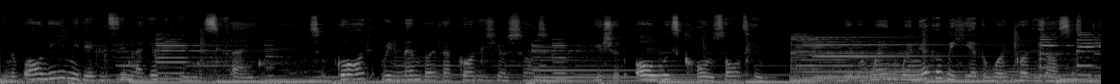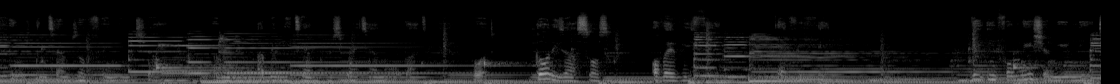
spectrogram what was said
You know, but on the immediate, it seemed like everything was fine. So, God, remember that God is your source. You should always consult Him. You know, when whenever we hear the word God is our source, we think in terms of financial um, ability and prosperity and all that. But God is our source of everything. Everything. The information you need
